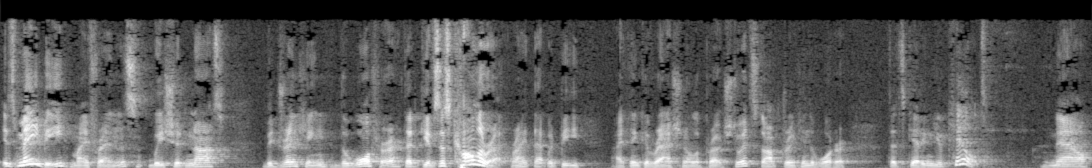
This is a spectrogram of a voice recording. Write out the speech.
is maybe, my friends, we should not be drinking the water that gives us cholera, right? That would be, I think, a rational approach to it. Stop drinking the water that's getting you killed. Now,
